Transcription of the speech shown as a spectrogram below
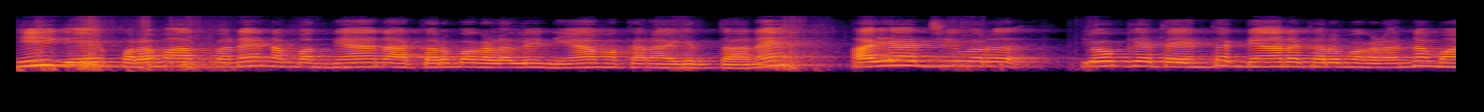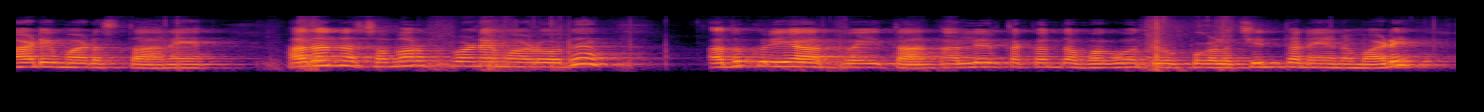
ಹೀಗೆ ಪರಮಾತ್ಮನೇ ನಮ್ಮ ಜ್ಞಾನ ಕರ್ಮಗಳಲ್ಲಿ ನಿಯಾಮಕನಾಗಿರ್ತಾನೆ. ಆಯಾ ಜೀವರ ಯೋಗ್ಯತೆಯಂತ ಜ್ಞಾನ ಕರ್ಮಗಳನ್ನು ಮಾಡಿ ಮಾಡಿಸ್ತಾನೆ. ಅದನ್ನು ಸಮರ್ಪಣೆ ಮಾಡೋದೇ ಅದು ಕ್ರಿಯಾದ್ವೈತ ಅಂತ. ಅಲ್ಲಿರ್ತಕ್ಕಂಥ ಭಗವದ್ ರೂಪಗಳ ಚಿಂತನೆಯನ್ನು ಮಾಡಿ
